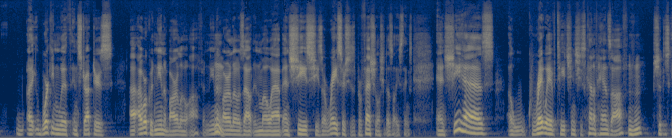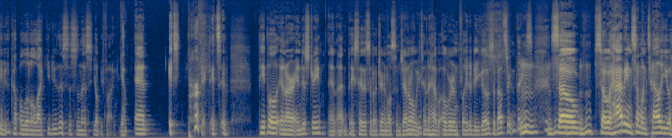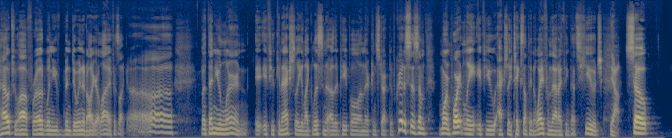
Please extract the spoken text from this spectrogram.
uh, working with instructors. Uh, I work with Nena Barlow often. Nena Barlow is out in Moab, and she's she's a racer. She's a professional. She does all these things, and she has a great way of teaching. She's kind of hands off. She'll just give you a couple little like you do this, this, and this. You'll be fine. Yep. and it's perfect. It's uh, people in our industry, and uh, they say this about journalists in general. We tend to have overinflated egos about certain things. So, so having someone tell you how to off road when you've been doing it all your life, is like, uh, but then you learn if you can actually like listen to other people and their constructive criticism. More importantly, if you actually take something away from that, I think that's huge. Yeah. So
